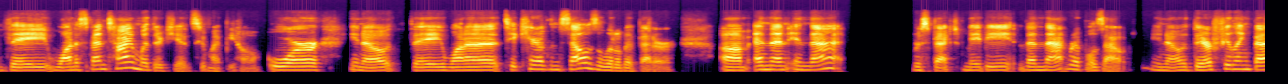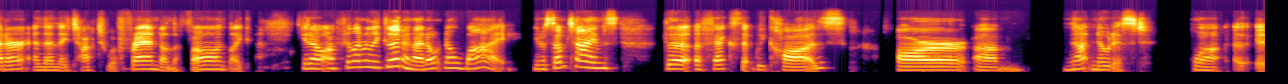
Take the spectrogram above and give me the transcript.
they want to spend time with their kids who might be home or you know they want to take care of themselves a little bit better um, and then in that respect maybe then that ripples out you know they're feeling better and then they talk to a friend on the phone like you know i'm feeling really good and i don't know why. You know sometimes the effects that we cause are um, not noticed. Well uh,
